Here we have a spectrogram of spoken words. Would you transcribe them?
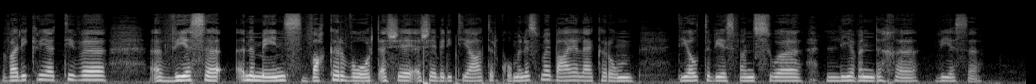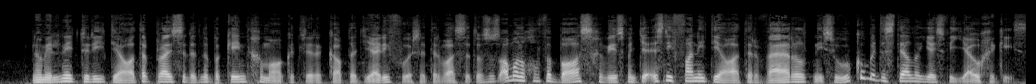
wat die kreatiewe uh, wese in 'n mens wakker word as jy as jy by die teater kom. En dit is vir my baie lekker om deel te wees van so lewendige wese. Nou Melanie toe die teaterpryse dit nou bekend gemaak het Tweede Kap dat jy die voorsitter was, het ons ons almal nogal verbaas geweest want jy is nie van die teaterwêreld nie. So hoekom het Estel nou juist vir jou gekies?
